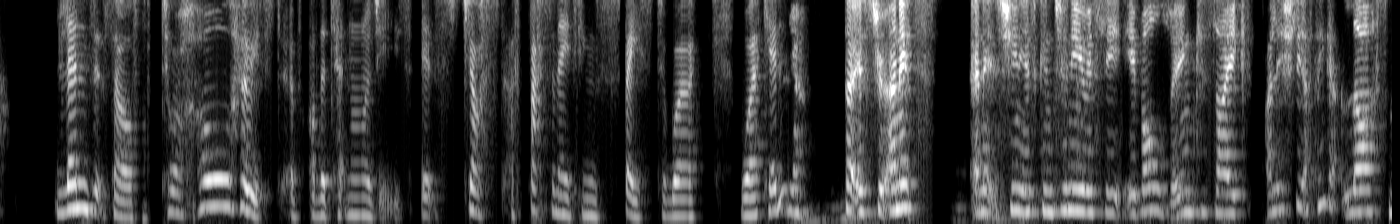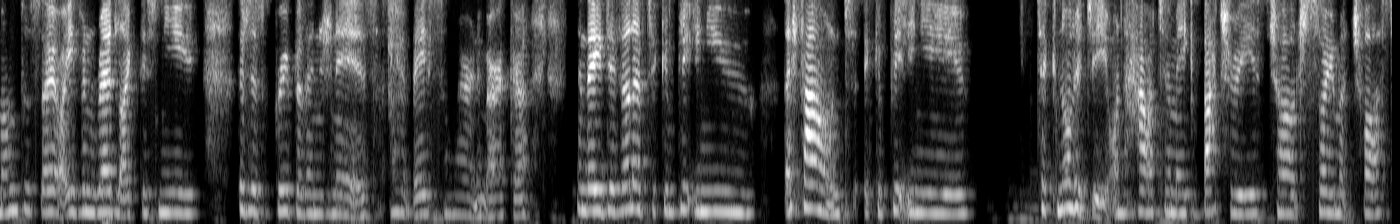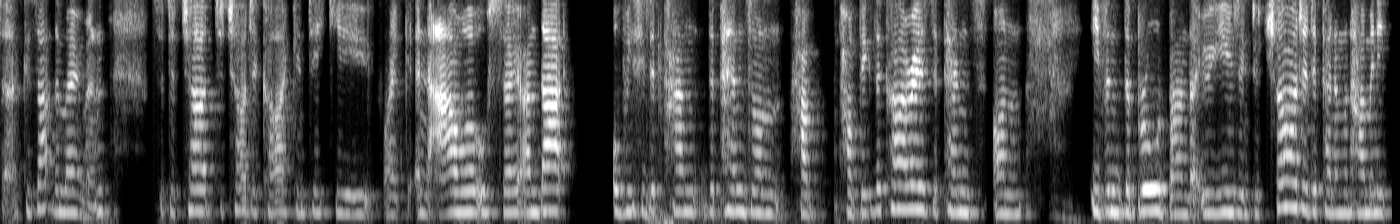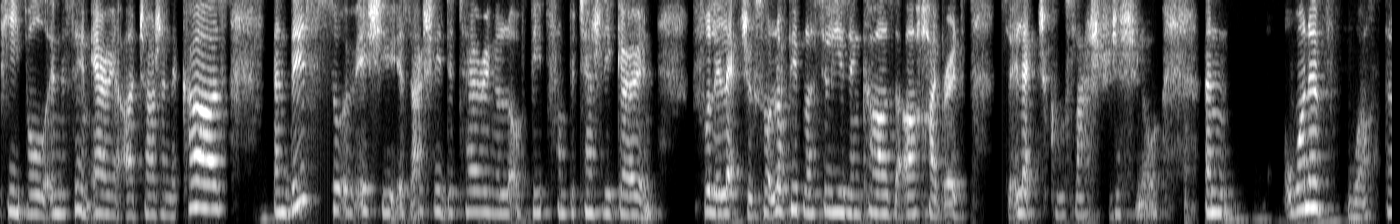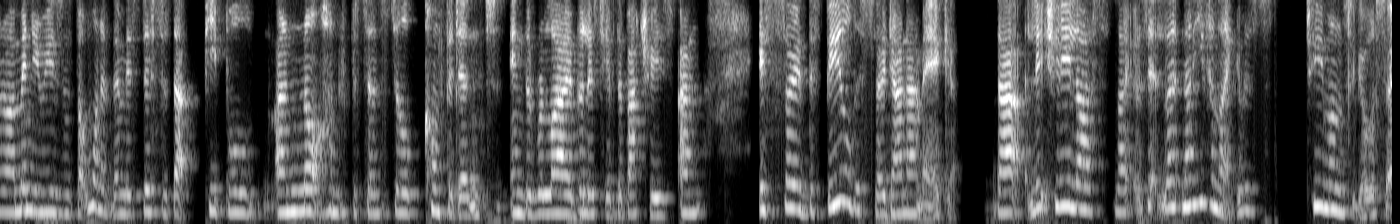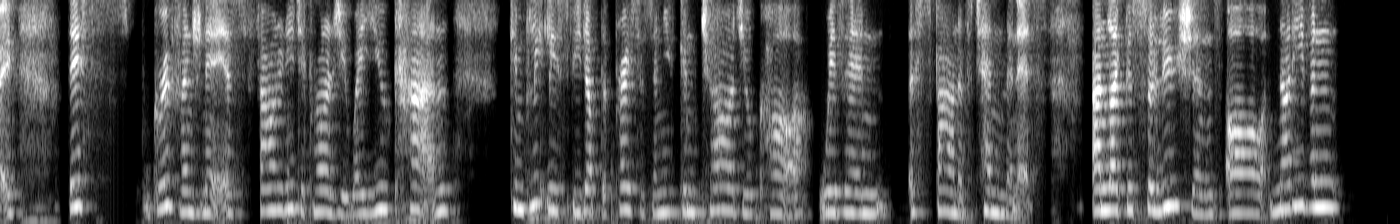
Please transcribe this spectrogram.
lends itself to a whole host of other technologies. It's just a fascinating space to work work in. Yeah, that is true, and it's and it's continuously evolving because like I literally I think last month or so I even read like this new there's this group of engineers based somewhere in America and they developed a completely new they found a completely new technology on how to make batteries charge so much faster because at the moment so to charge to charge a car can take you like an hour or so and that obviously depend depends on how how big the car is depends on even the broadband that you're using to charge it depending on how many people in the same area are charging the cars. And this sort of issue is actually deterring a lot of people from potentially going full electric. So a lot of people are still using cars that are hybrid so electrical slash traditional. And one of well there are many reasons but one of them is this is that people are not 100% still confident in the reliability of the batteries. And it's so the field is so dynamic that literally last like was it like not even like it was two months ago or so this group of engineers found a new technology where you can completely speed up the process and you can charge your car within a span of 10 minutes. And like the solutions are not even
